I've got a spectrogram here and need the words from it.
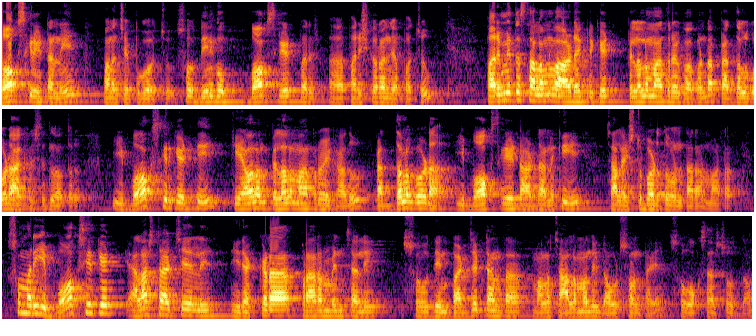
బాక్స్ క్రియేట్ అని మనం చెప్పుకోవచ్చు. సో దీనికి ఒక బాక్స్ క్రియేట్ పరి పరిష్కారం అని చెప్పొచ్చు. పరిమిత స్థలంలో ఆడే క్రికెట్ పిల్లలు మాత్రమే కాకుండా పెద్దలు కూడా ఆకర్షితులు అవుతారు. ఈ బాక్స్ క్రికెట్కి కేవలం పిల్లలు మాత్రమే కాదు పెద్దలు కూడా ఈ బాక్స్ క్రికెట్ ఆడడానికి చాలా ఇష్టపడుతూ ఉంటారనమాట సో మరి ఈ బాక్స్ క్రికెట్ ఎలా స్టార్ట్ చేయాలి? ఇది ఎక్కడ ప్రారంభించాలి? సో దీని బడ్జెట్ అంతా మళ్ళీ చాలామందికి డౌట్స్ ఉంటాయి. సో ఒకసారి చూద్దాం.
